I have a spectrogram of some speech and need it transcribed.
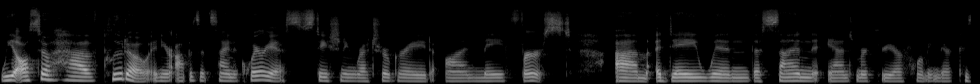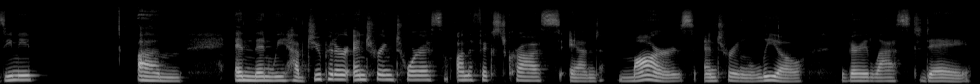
We also have Pluto in your opposite sign, Aquarius, stationing retrograde on May 1st, um, a day when the Sun and Mercury are forming their cazimi. Um, and then we have Jupiter entering Taurus on the fixed cross and Mars entering Leo the very last day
